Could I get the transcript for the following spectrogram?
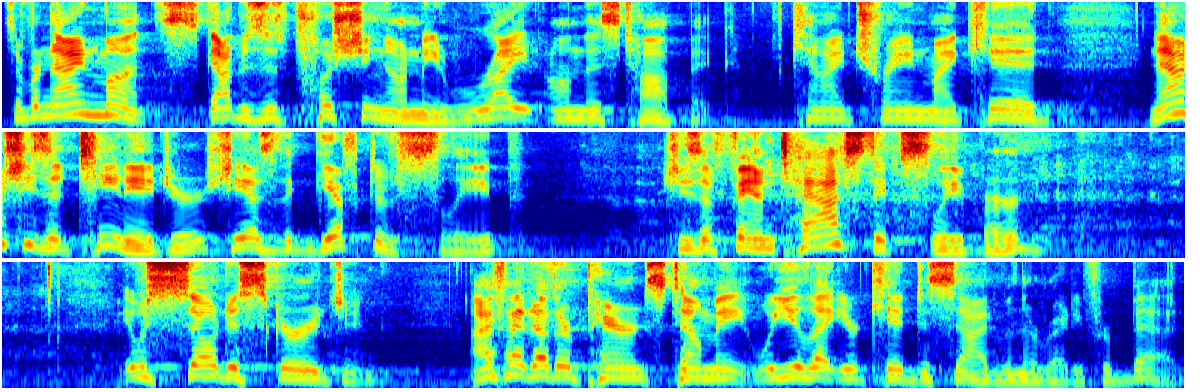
So for nine months, God was just pushing on me right on this topic. Can I train my kid? Now she's a teenager. She has the gift of sleep. She's a fantastic sleeper. It was so discouraging. I've had other parents tell me, Will you let your kid decide when they're ready for bed?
